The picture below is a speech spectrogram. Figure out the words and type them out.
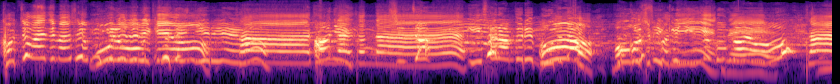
걱정하지 마세요. 모두 어떻게 드릴게요. 된 일이에요? 자, 전달, 아니 전달. 진짜 이 사람들이 오, 모두 다 먹고 먹을 수 싶으니 있긴 있는 그래. 건가요? 자,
